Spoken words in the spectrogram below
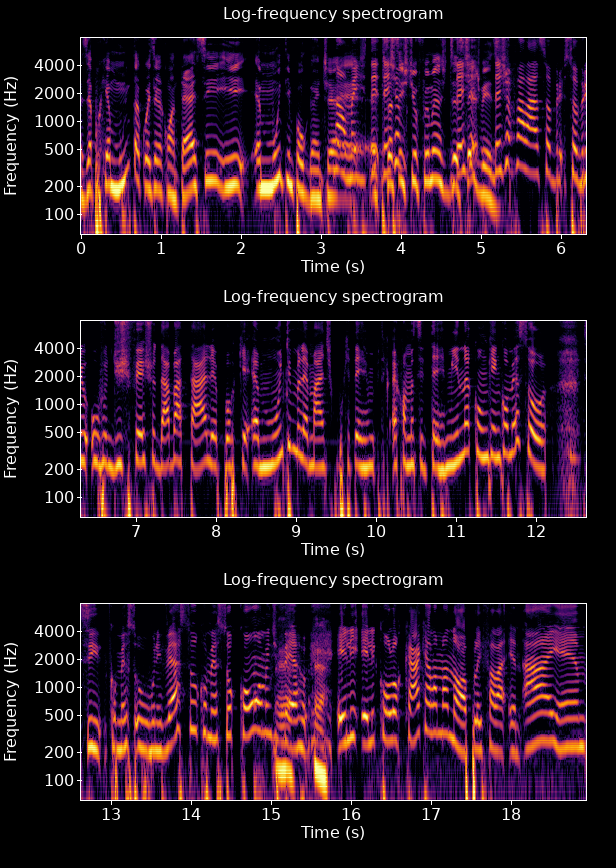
mas é porque é muita coisa que acontece e é muito empolgante. É- Não, mas é, de- é, deixa eu- assistir o filme umas 16 Deixa, vezes. deixa eu falar sobre, sobre o desfecho da batalha, porque é muito emblemático, porque ter- é como se termina com quem começou. Se começou o universo começou com o Homem de É, Ferro. é. Ele, ele colocar aquela manopla e falar And I am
